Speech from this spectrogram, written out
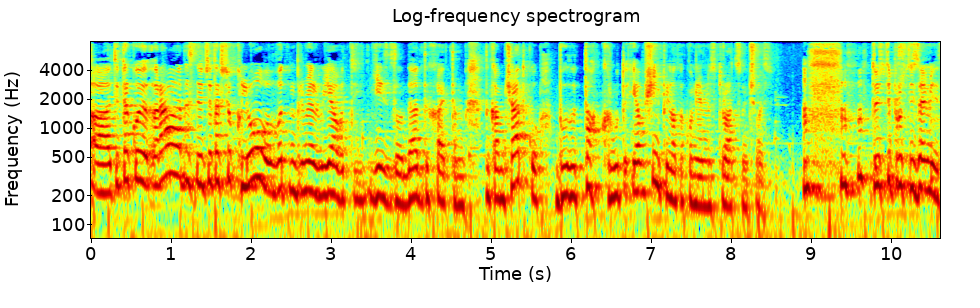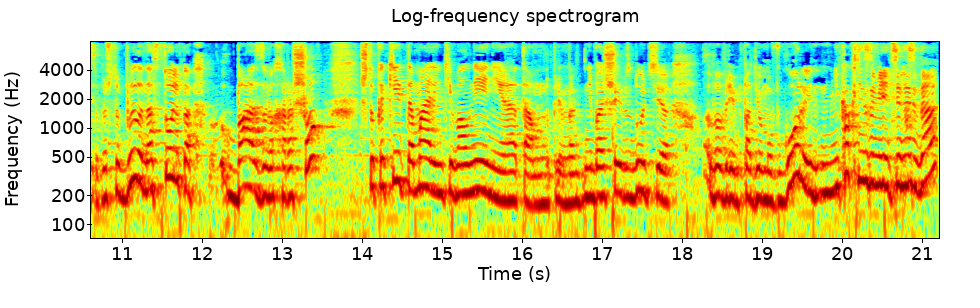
э, ты такой радостный, у тебя так все клево, вот, например, я вот ездила да, отдыхать там на Камчатку, было так круто. Я вообще не поняла, как у меня менструация началась. То есть ты просто не заметил, потому что было настолько базово хорошо, что какие-то маленькие волнения, там, например, небольшие вздутия во время подъема в горы никак не заметились, да?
